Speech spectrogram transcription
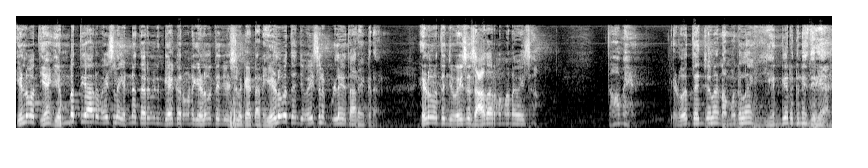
எழுபத்தி ஏன் எண்பத்தி ஆறு வயசுல என்ன தருவீன்னு கேட்கறவனுக்கு எழுபத்தஞ்சு வயசுல கேட்டானு எழுபத்தஞ்சு வயசுல பிள்ளைய தாரேங்கிறார். எழுபத்தஞ்சு வயசு சாதாரணமான வயசா? ஆமே. எழுபத்தஞ்சுல நமக்கெல்லாம் எங்க இருக்குன்னே தெரியாது.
